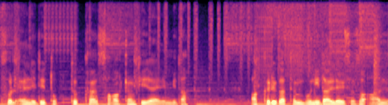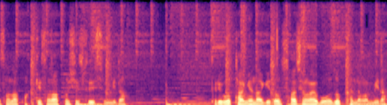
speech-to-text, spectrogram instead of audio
풀 LED 독특한 사각형 디자인입니다. 아크릴 같은 문이 달려 있어서 안에서나 밖에서나 보실 수 있습니다. 그리고 당연하게도 사생활 보호도 가능합니다.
